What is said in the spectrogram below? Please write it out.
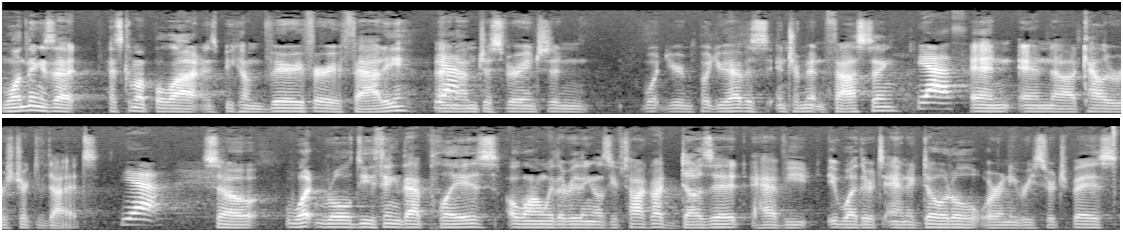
One thing is that has come up a lot is become very, very fatty, Yeah. and I'm just very interested in what your input you have is intermittent fasting Yes. and and uh, calorie restrictive diets. Yeah. So, what role do you think that plays along with everything else you've talked about? Does it have you, whether it's anecdotal or any research based?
